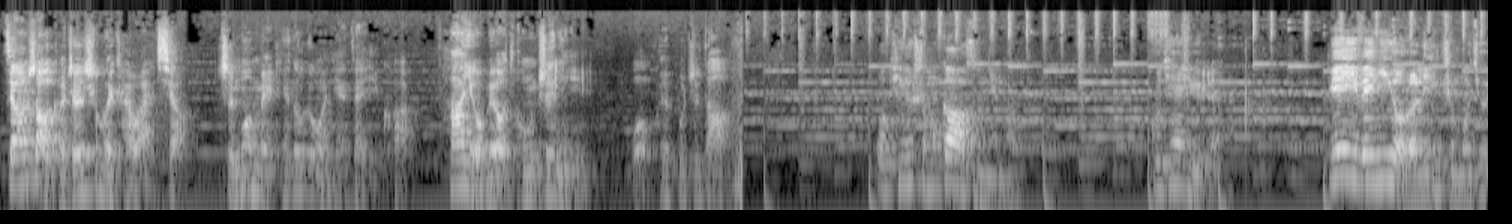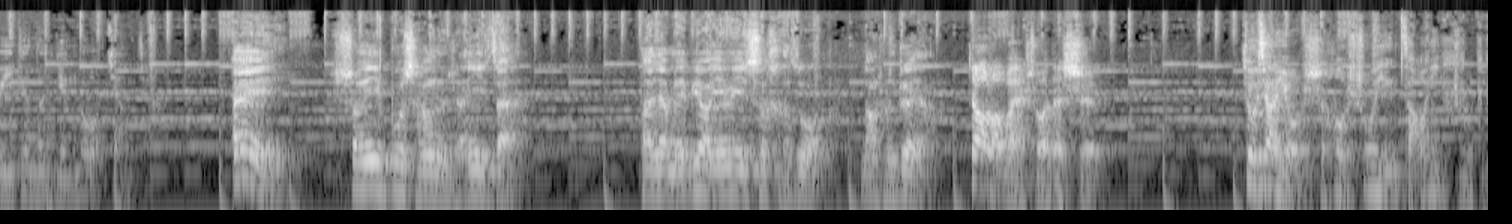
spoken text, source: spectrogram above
江少可真是会开玩笑，芷墨每天都跟我粘在一块儿，他有没有通知你，我会不知道。我凭什么告诉你呢？顾天宇，别以为你有了林芷墨就一定能赢了我江家。哎，生意不成仁义在，大家没必要因为一次合作闹成这样。赵老板说的是，就像有时候输赢早已注定，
